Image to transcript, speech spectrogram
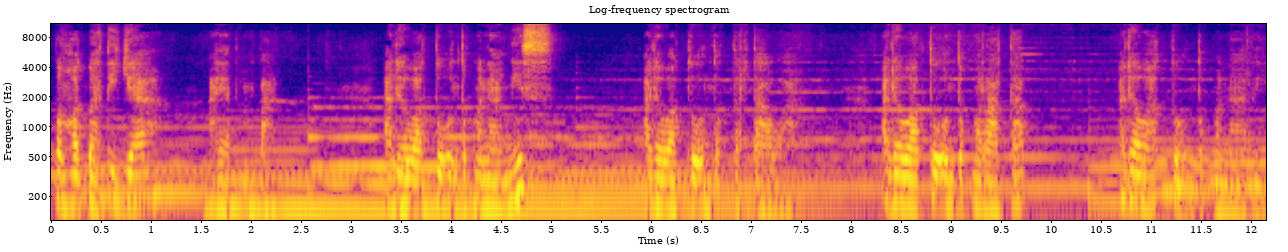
Pengkhotbah 3 ayat 4. Ada waktu untuk menangis, ada waktu untuk tertawa, ada waktu untuk meratap, ada waktu untuk menari.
